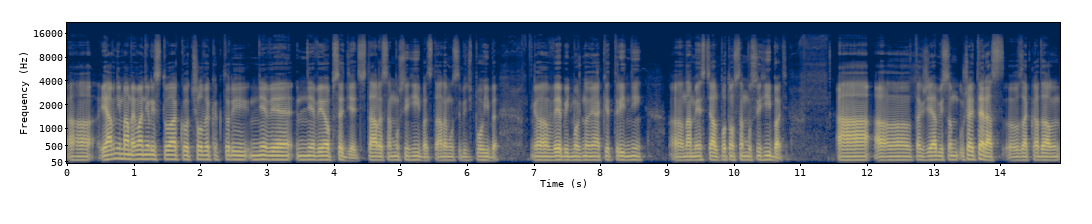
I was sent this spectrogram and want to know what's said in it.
A ja vnímam evangelistu ako človeka, ktorý nevie, nevie obsedieť. Stále sa musí hýbať, stále musí byť v pohybe. A vie byť možno nejaké 3 dny na mieste, ale potom sa musí hýbať. A, a, takže ja by som už aj teraz e, zakladal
